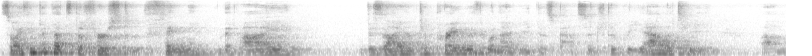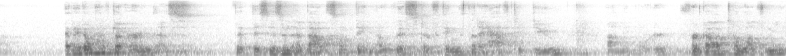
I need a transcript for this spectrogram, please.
So I think that that's the first thing that I desire to pray with when I read this passage, the reality um, that I don't have to earn this, that this isn't about something, a list of things that I have to do, um, in order for God to love me.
